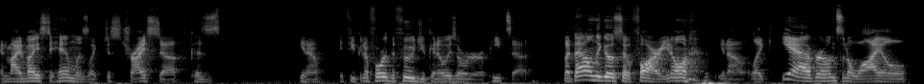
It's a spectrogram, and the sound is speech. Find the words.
And my advice to him was like, just try stuff because you know, if you can afford the food, you can always order a pizza. But that only goes so far. You don't, you know, like yeah, every once in a while,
